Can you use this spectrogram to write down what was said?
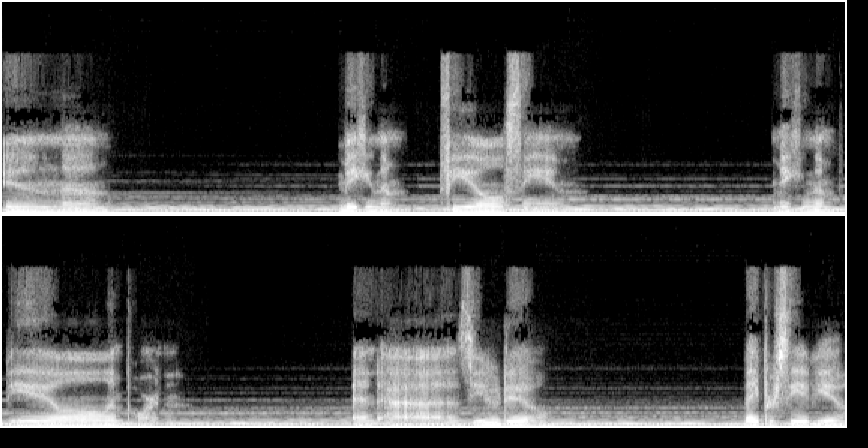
in them, making them feel seen, making them feel important. And as you do, they perceive you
